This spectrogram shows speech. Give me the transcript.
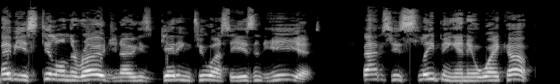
Maybe he's still on the road, you know, he's getting to us, he isn't here yet. Perhaps he's sleeping and he'll wake up.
